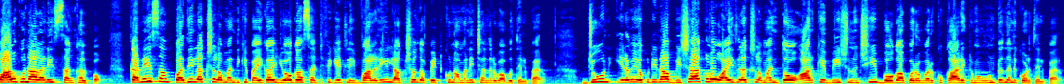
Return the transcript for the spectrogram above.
పాల్గొనాలని సంకల్పం. కనీసం పది లక్షల మందికి పైగా యోగా సర్టిఫికేట్లు ఇవ్వాలని లక్ష్యంగా పెట్టుకున్నామని చంద్రబాబు తెలిపారు. జూన్ ఇరవై ఒకటిన విశాఖలో ఐదు లక్షల మందితో ఆర్కే బీచ్ నుంచి భోగాపురం వరకు కార్యక్రమం ఉంటుందని కూడా తెలిపారు.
